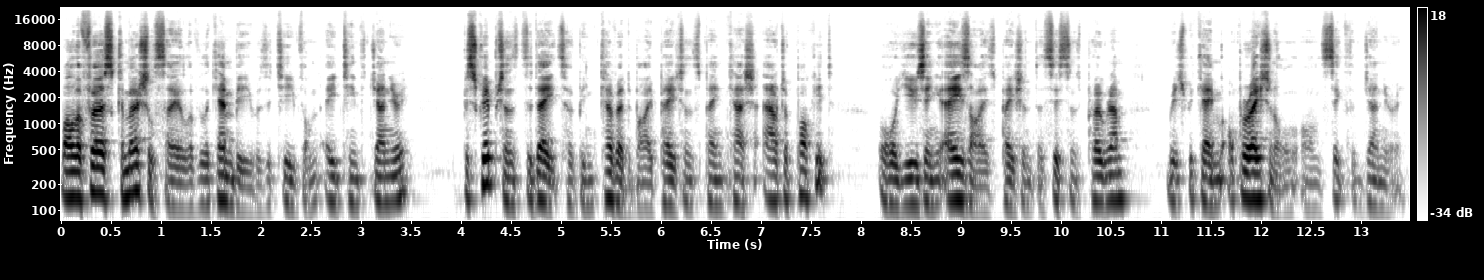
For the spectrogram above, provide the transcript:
While the first commercial sale of Leqembi was achieved on 18th January, prescriptions to date have been covered by patients paying cash out of pocket or using Eisai's patient assistance program, which became operational on 6th of January.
